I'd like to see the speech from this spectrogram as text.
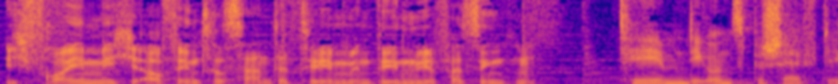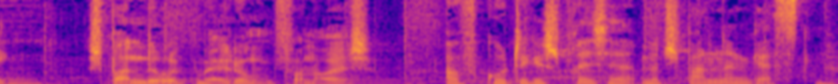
Ich freue mich auf interessante Themen, in denen wir versinken. Themen, die uns beschäftigen. Spannende Rückmeldungen von euch. Auf gute Gespräche mit spannenden Gästen.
